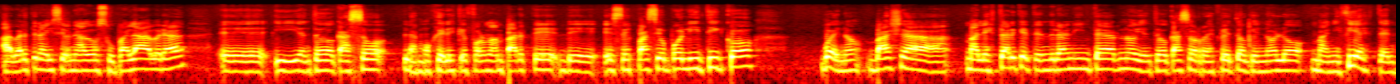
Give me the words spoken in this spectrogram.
haber traicionado su palabra. Eh, y en todo caso las mujeres que forman parte de ese espacio político bueno, vaya malestar que tendrán interno y en todo caso respeto que no lo manifiesten.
